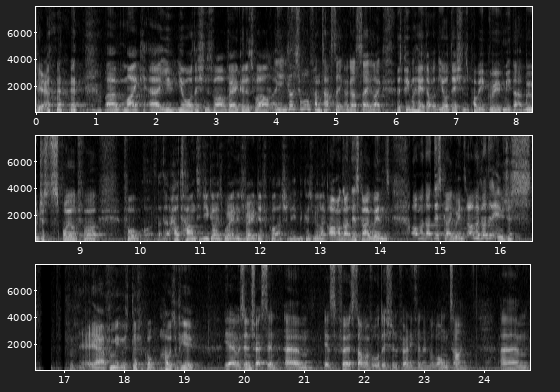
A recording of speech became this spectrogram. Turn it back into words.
yeah Um, Mike, uh, you you auditioned as well, very good as well. Uh, You guys are all fantastic. I gotta say, like, there's people here that at the auditions probably agree with me that we were just just spoiled for for how talented you guys were, and it was very difficult actually because we were like, oh my god, this guy wins. Oh my god, this guy wins. Oh my god, it was just yeah. For me, it was difficult. How was it for you? Yeah, it was interesting. Um, it was the first time I've auditioned for anything in a long time. Um,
